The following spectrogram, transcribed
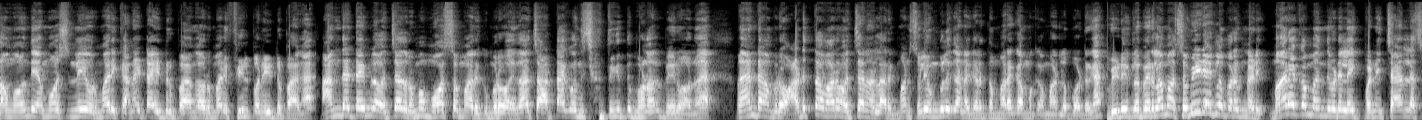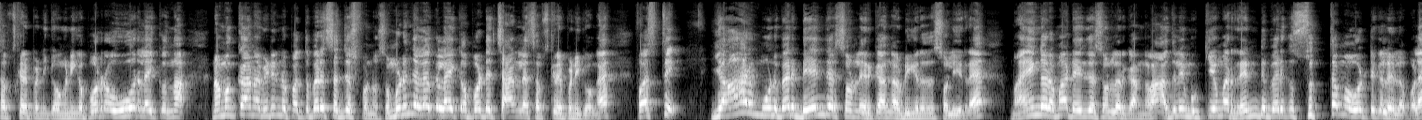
அவங்க வந்து எமோஷனலி ஒரு மாதிரி கனெக்ட் ஆயிட்டு இருப்பாங்க ஒரு மாதிரி ஃபீல் பண்ணிட்டு இருப்பாங்க. அந்த டைம்ல வச்சா அது ரொம்ப மோசமா இருக்கும் ப்ரோ ஏதாச்சும் அட்டாக் வந்து செத்துக்கிட்டு போனாலும் போயிருவானுவேன் வேண்டாம் ப்ரோ அடுத்த வாரம் வச்சா நல்லா இருக்குமான்னு சொல்லி உங்களுக்கான கருத்தை மறக்காம கமெண்ட்ல போட்டுருங்க. வீடியோக்குள்ள போயிடலாமா ஸோ வீடியோக்குள்ள போறதுக்கு முன்னாடி மறக்காம இந்த வீடியோ லைக் பண்ணி சேனலை சப்ஸ்கிரைப் பண்ணிக்கோங்க. நீங்க போடுற ஒவ்வொரு லைக்கும் தான் நமக்கான வீடியோ பத்து பேர் சஜஸ்ட் பண்ணும். ஸோ முடிஞ்ச அளவுக்கு லைக்கை போட்டு சேனலை சப்ஸ்கிரைப் பண்ணிக்கோங்க. ஃபர்ஸ்ட் யார் மூணு பேர் டேஞ்சர் சோன்ல இருக்காங்க அப்படிங்கறத சொல்லிடுறேன். பயங்கரமா டேஞ்சர் சோன்ல இருக்காங்களாம். அதுலயும் முக்கியமா ரெண்டு பேருக்கு சுத்தமா ஓட்டுகள் இல்லை போல.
